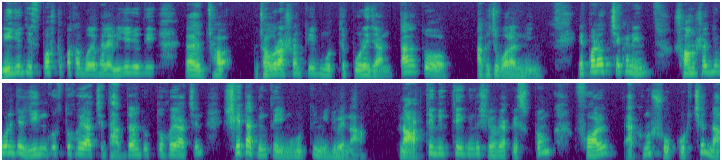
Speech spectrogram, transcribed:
নিজে যদি স্পষ্ট কথা বলে ফেলেন, নিজে যদি ঝগড়া অশান্তির মধ্যে পড়ে যান, তাহলে তো আর কিছু বলার নেই। এরপরে হচ্ছে এখানে সংসার জীবনে যে ঋণগ্রস্ত হয়ে আছে, ধারদানযুক্ত হয়ে আছেন, সেটা কিন্তু এই মুহূর্তে মিটবে না। না, আর্থিক দিক থেকে কিন্তু সেভাবে একটা স্ট্রং ফল এখনও শো করছে না।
